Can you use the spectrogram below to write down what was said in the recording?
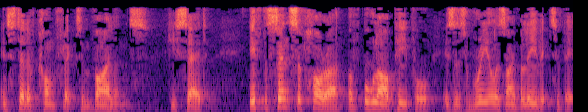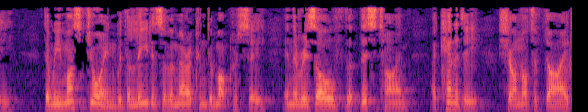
instead of conflict and violence. He said, If the sense of horror of all our people is as real as I believe it to be, then we must join with the leaders of American democracy in the resolve that this time a Kennedy shall not have died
